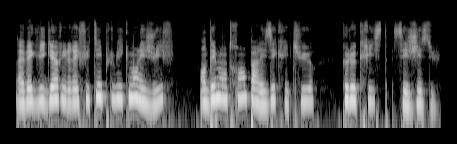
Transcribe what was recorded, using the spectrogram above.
avec vigueur il réfutait publiquement les Juifs en démontrant par les Écritures que le Christ c'est Jésus.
